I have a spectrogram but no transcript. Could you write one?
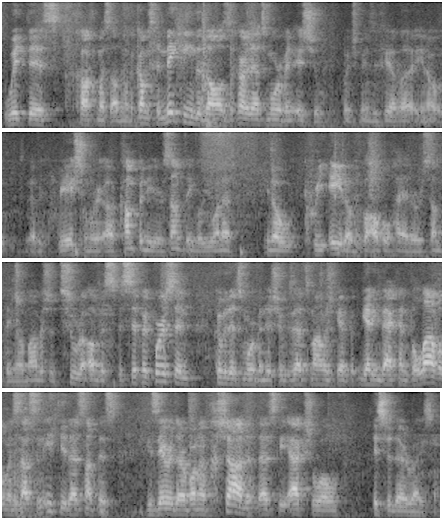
with this chachmas adam. When it comes to making the dolls, car that's more of an issue. Which means if you have a you know have a creation where a company or something, or you want to you know create a bobblehead or something, or mamish a tzura of a specific person, could be that's more of an issue because that's mamish get, getting back into the level. And sas and iti, that's not this gezer darban of chshad. That's the actual issue there, Raisa.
